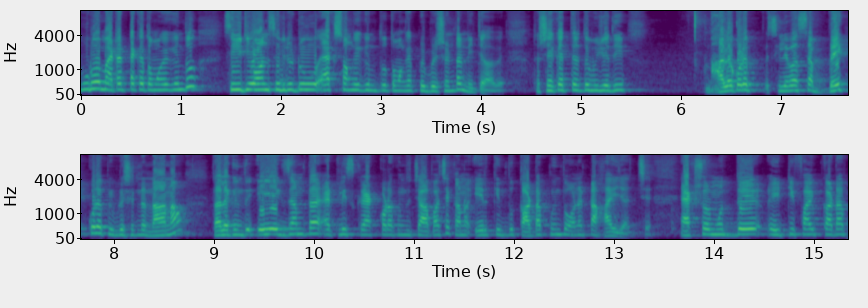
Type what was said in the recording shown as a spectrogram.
পুরো ম্যাটারটাকে তোমাকে কিন্তু সিবিটি ওয়ান সিবিটি টু একসঙ্গে কিন্তু তোমাকে প্রিপারেশনটা নিতে হবে। তো সেক্ষেত্রে তুমি যদি ভালো করে সিলেবাসটা ব্রেক করে প্রিপারেশনটা না নাও, তাহলে কিন্তু এই এক্সামটা অ্যাটলিস্ট ক্র্যাক করা কিন্তু চাপ আছে, কারণ এর কিন্তু কাট আপ কিন্তু অনেকটা হাই যাচ্ছে। একশোর মধ্যে eighty five cut off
